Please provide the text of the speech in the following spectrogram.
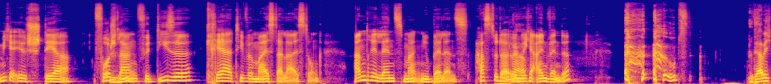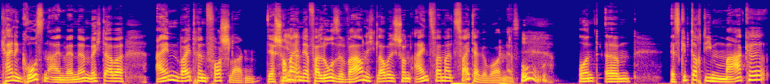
Michael Stehr vorschlagen mhm. für diese kreative Meisterleistung. André Lenz mag New Balance. Hast du da ja. irgendwelche Einwände? Ups. Da habe ich keine großen Einwände, möchte aber einen weiteren vorschlagen, der schon ja. mal in der Verlose war und ich glaube, schon ein, zweimal Zweiter geworden ist. Uh. Und ähm, es gibt doch die Marke,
